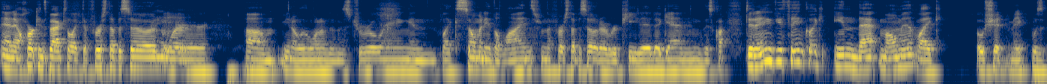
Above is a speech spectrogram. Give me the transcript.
And it harkens back to like the first episode Right. where um, you know, one of them is drooling and like so many of the lines from the first episode are repeated again in this class. Did any of you think like in that moment, like, oh shit, maybe was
